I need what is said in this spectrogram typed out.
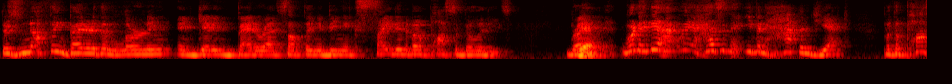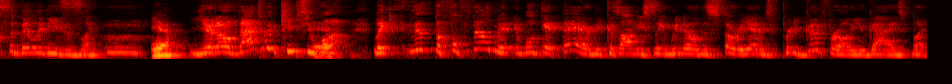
there's nothing better than learning and getting better at something and being excited about possibilities right yeah. when it, it hasn't even happened yet but the possibilities is like oh, yeah you know that's what keeps you yeah. up like the, the fulfillment it will get there because obviously we know the story ends pretty good for all you guys but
